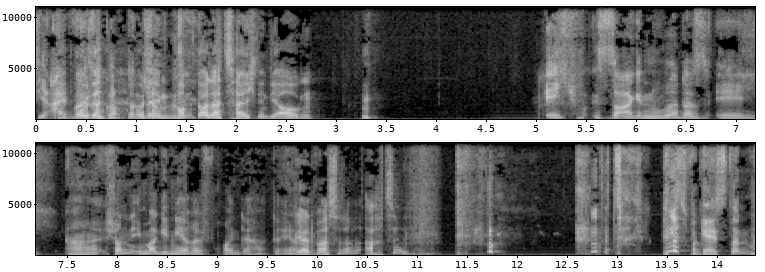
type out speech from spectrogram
Die Einweisung Oder, kommt dann oder ihm kommen Dollarzeichen in die Augen. Ich sage nur, dass ich äh, schon imaginäre Freunde hatte. Ja. Wie alt warst du da? 18? Das war gestern.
